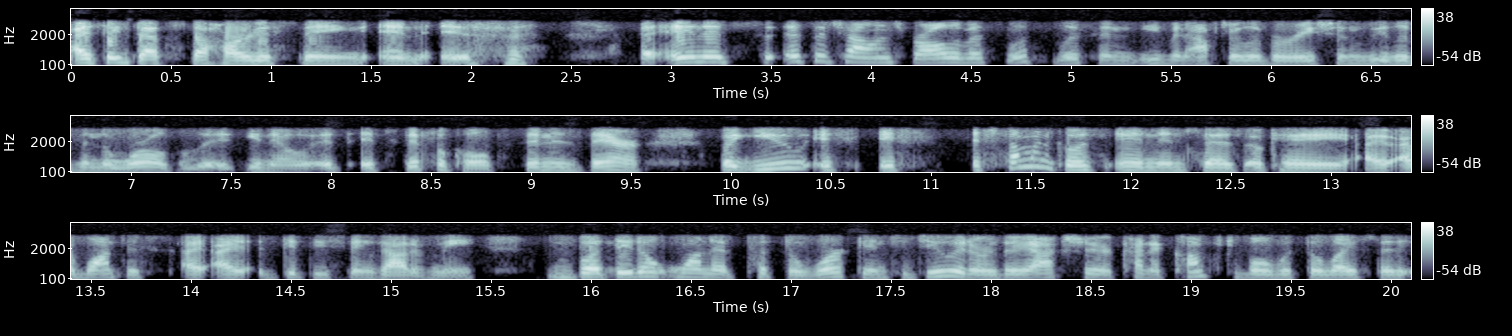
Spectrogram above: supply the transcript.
I think that's the hardest thing and it, and it's it's a challenge for all of us. Listen, even after liberation, we live in the world. You know, it, it's difficult. Sin is there, but you, if if if someone goes in and says, "Okay, I, I want this, I, I get these things out of me," but they don't want to put the work in to do it, or they actually are kind of comfortable with the life that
